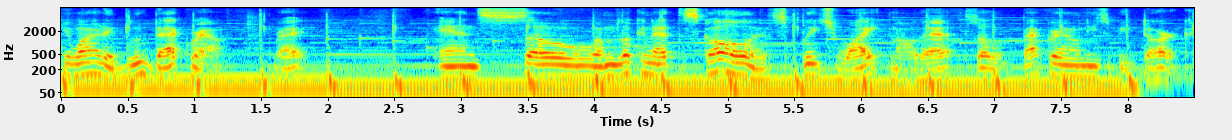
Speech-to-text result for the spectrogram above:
He wanted a blue background, right? And so I'm looking at the skull and it's bleached white and all that. So background needs to be dark.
